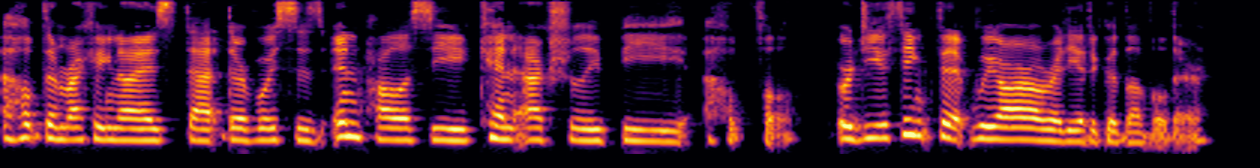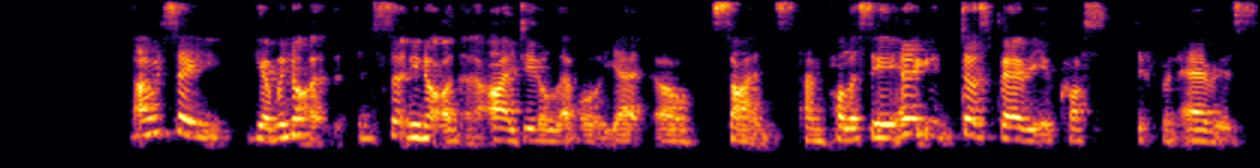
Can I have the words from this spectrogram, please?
help them recognize that their voices in policy can actually be helpful? Or do you think that we are already at a good level there? I would say, yeah, we're not certainly not on an ideal level yet of science and policy. It does vary across different areas,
